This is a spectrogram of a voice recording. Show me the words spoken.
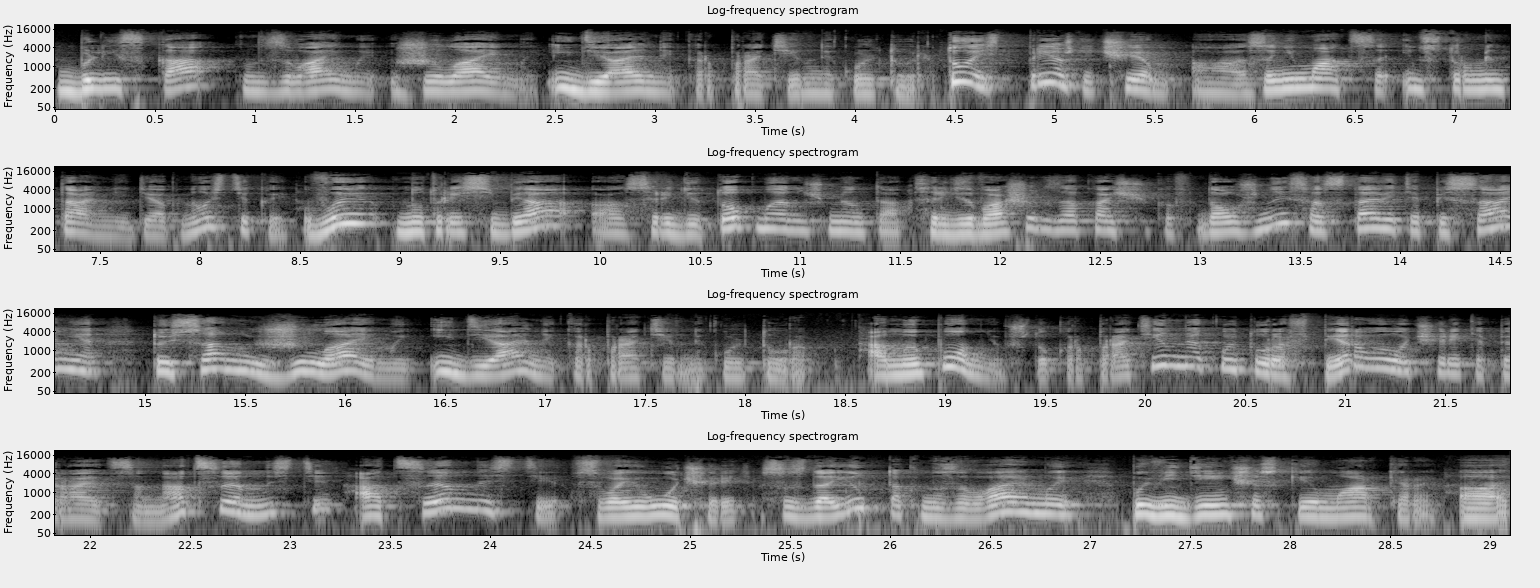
близка к называемой желаемой идеальной корпоративной культуре. То есть, прежде чем а, заниматься инструментальной диагностикой, вы внутри себя а, среди топ-менеджеров менеджмента, среди ваших заказчиков должны составить описание той самой желаемой, идеальной корпоративной культуры. А мы помним, что корпоративная культура в первую очередь опирается на ценности, а ценности, в свою очередь, создают так называемые поведенческие маркеры, а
